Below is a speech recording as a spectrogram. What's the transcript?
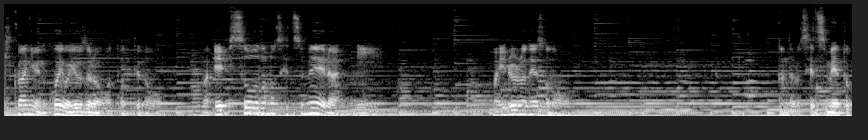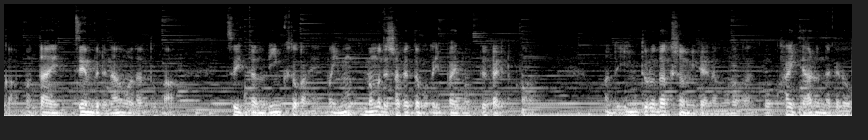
聞くアニメの恋は夜空を渡っての、まあ、エピソードの説明欄にまあいろいろねそのなんだろう説明とか、まあ、大全部で何話だとかツイッターのリンクとかね、まあ、今まで喋ったこといっぱい載ってたりとかあとイントロダクションみたいなものがこう書いてあるんだけど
